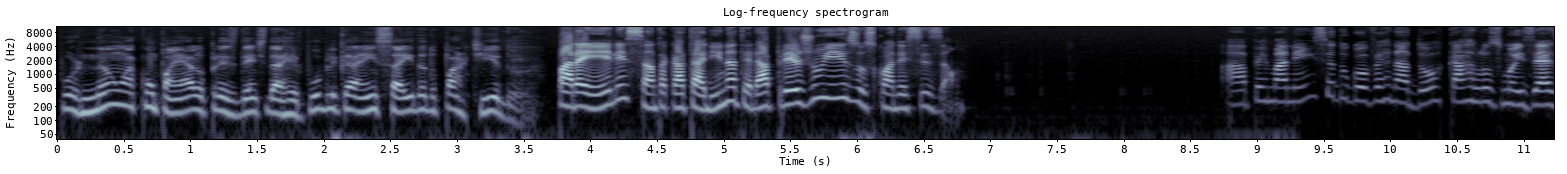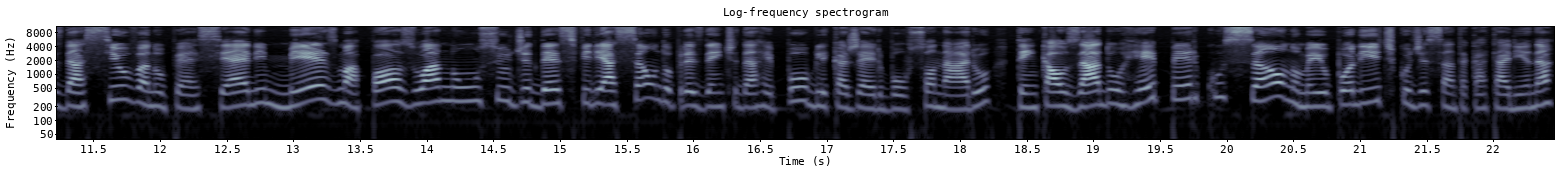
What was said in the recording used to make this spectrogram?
por não acompanhar o presidente da República em saída do partido. Para ele, Santa Catarina terá prejuízos com a decisão. A permanência do governador Carlos Moisés da Silva no PSL, mesmo após o anúncio de desfiliação do presidente da República, Jair Bolsonaro, tem causado repercussão no meio político de Santa Catarina,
